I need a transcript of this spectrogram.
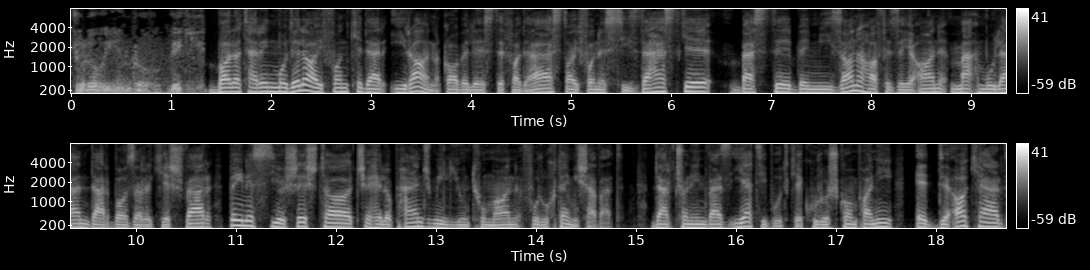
جلو این رو بگیر بالاترین مدل آیفون که در ایران قابل استفاده است آیفون 13 است که بسته به میزان حافظه آن معمولا در بازار کشور بین 36 تا 45 میلیون تومان فروخته می شود. در چنین وضعیتی بود که کوروش کمپانی ادعا کرد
